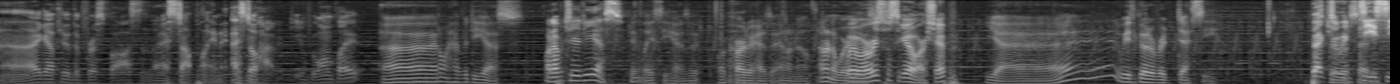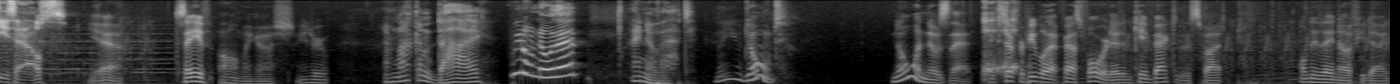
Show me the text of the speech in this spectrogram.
Uh, I got through the first boss and then I stopped playing it. I still have it. If you want to play it, Uh, I don't have a DS. what happened to your DS? I think Lacey has it, or Carter has it. I don't know. I don't know where. Wait, it where are we supposed to go? Our ship? Yeah, we have to go to Redesi. Back to Sure, said it. DC's house. Yeah, save. Oh my gosh, Andrew. I'm not gonna die. We don't know that. I know that. No, you don't. No one knows that, except for people that fast-forwarded and came back to this spot. Only they know if you died.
